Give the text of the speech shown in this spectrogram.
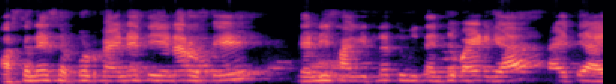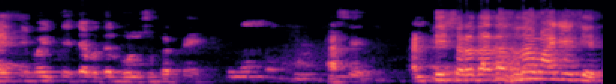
असं नाही सपोर्ट काय नाही ते येणार होते. त्यांनी सांगितलं तुम्ही त्यांची बाईट घ्या. काय ते आहे ते बाईट त्याच्याबद्दल बोलू शकत नाही. असे. आणि ते शरदादा सुद्धा माझेच आहेत.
